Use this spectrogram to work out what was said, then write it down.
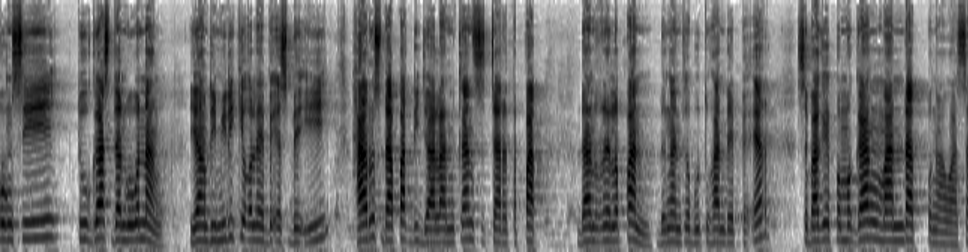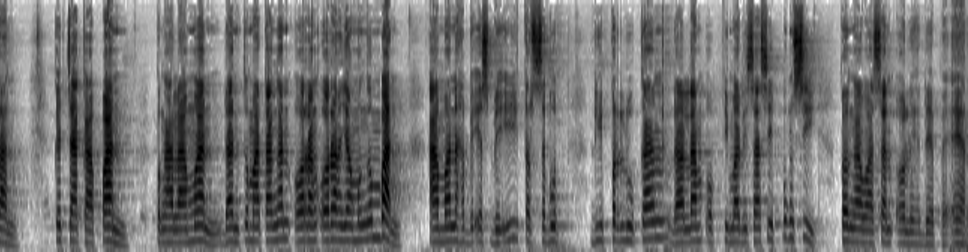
fungsi tugas dan wewenang yang dimiliki oleh BSBI harus dapat dijalankan secara tepat dan relevan dengan kebutuhan DPR sebagai pemegang mandat pengawasan, kecakapan, pengalaman, dan kematangan orang-orang yang mengemban amanah BSBI tersebut diperlukan dalam optimalisasi fungsi pengawasan oleh DPR.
